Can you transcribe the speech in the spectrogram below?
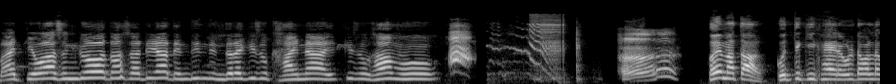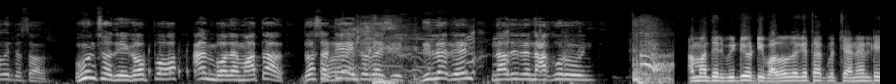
ভাই কেউ আসুন গো? দশটা টিয়া তিন তিন দিন ধরে কিছু খাই নাই কিছু খামু। ওই মাতাল করতে কি খায় রে? উল্টা পাল্টা কইতেছ। শুনছ দি গপ্প? আমি বলে মাতাল দশটা টিয়াই তো যাইছি। দিলে দেন না দিলে না করুন। আমাদের ভিডিওটি ভালো লেগে থাকলে চ্যানেলটি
